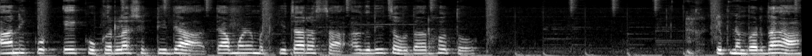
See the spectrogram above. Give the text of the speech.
आणि कु एक कुकरला शिट्टी द्या त्यामुळे मटकीचा रस्सा अगदी चवदार होतो. टिप नंबर दहा.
